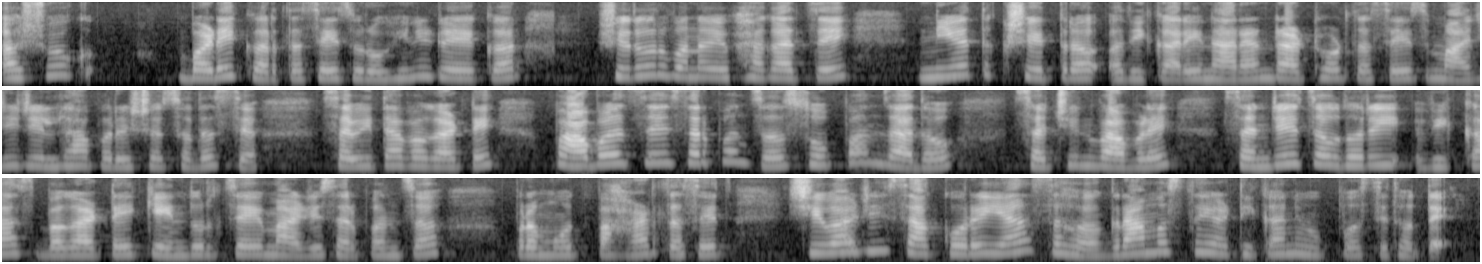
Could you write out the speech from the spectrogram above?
अशोक बडेकर तसेच रोहिणी टिळेकर शिरूर वन विभागाचे नियत क्षेत्र अधिकारी नारायण राठोड तसेच माजी जिल्हा परिषद सदस्य सविता बगाटे पाबळचे सरपंच सोपान जाधव सचिन बाबळे संजय चौधरी विकास बगाटे केंदूरचे माजी सरपंच प्रमोद पहाड तसेच शिवाजी साकोरे यांसह ग्रामस्थ या ठिकाणी उपस्थित होते.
